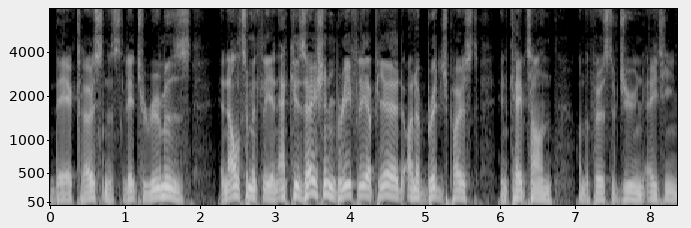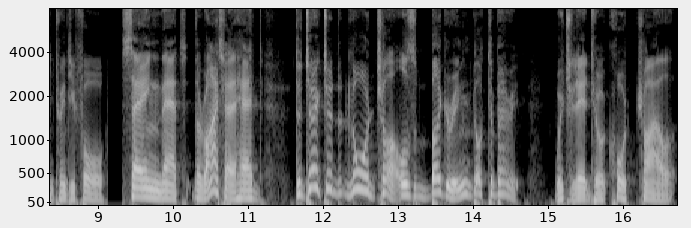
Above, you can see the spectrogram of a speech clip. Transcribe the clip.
Their closeness led to rumours, and ultimately an accusation briefly appeared on a bridge post in Cape Town on the 1st of June 1824, saying that the writer had detected Lord Charles buggering Dr. Barry, which led to a court trial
